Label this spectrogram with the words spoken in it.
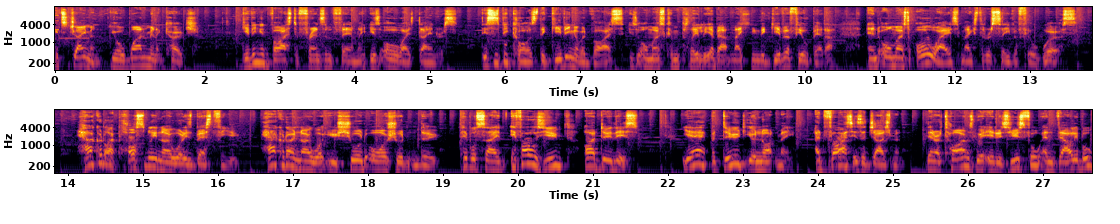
It's Jamin, your one minute coach. Giving advice to friends and family is always dangerous. This is because the giving of advice is almost completely about making the giver feel better and almost always makes the receiver feel worse. How could I possibly know what is best for you? How could I know what you should or shouldn't do? People say, if I was you, I'd do this. Yeah, but dude, you're not me. Advice is a judgment. There are times where it is useful and valuable,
